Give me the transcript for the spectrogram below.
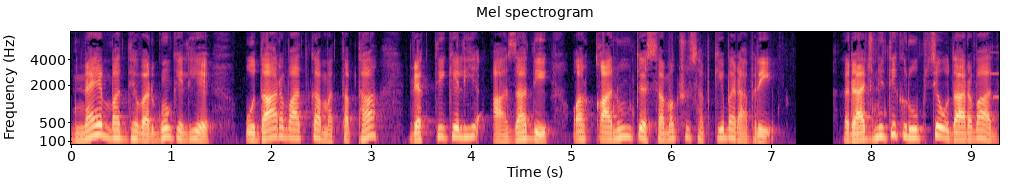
नए मध्य वर्गों के लिए उदारवाद का मतलब था व्यक्ति के लिए आज़ादी और कानून के समक्ष सबकी बराबरी। राजनीतिक रूप से उदारवाद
